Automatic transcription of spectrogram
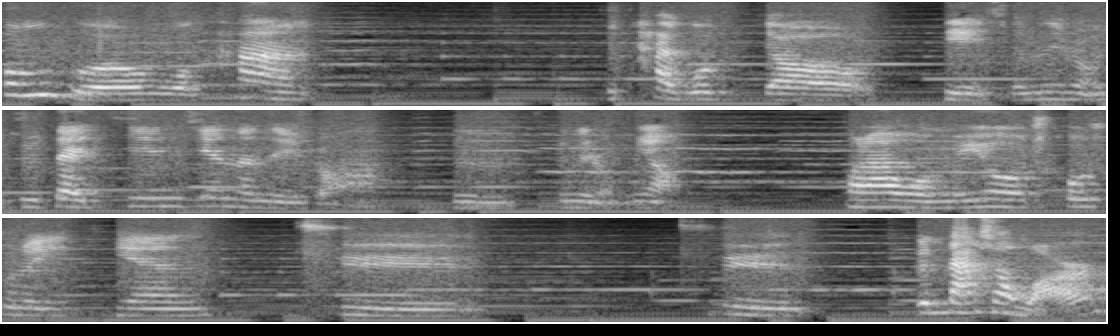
风格我看就泰国比较典型的那种，就带尖尖的那种，嗯，就那种庙。后来我们又抽出了一天去去跟大象玩儿，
